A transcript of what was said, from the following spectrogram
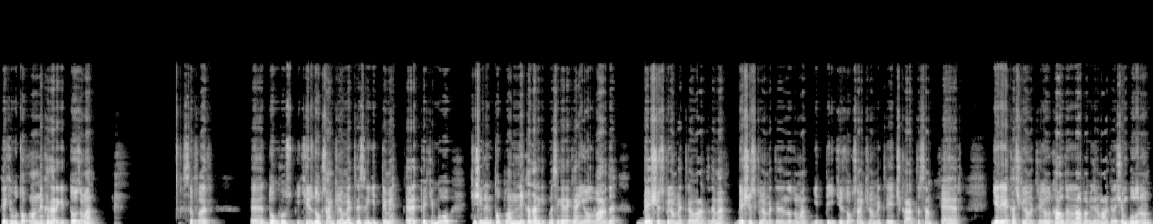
Peki bu toplam ne kadar gitti o zaman? 0, 9, 290 kilometresini gitti mi? Evet. Peki bu kişinin toplam ne kadar gitmesi gereken yol vardı? 500 kilometre vardı değil mi? 500 kilometreden o zaman gitti 290 kilometreyi çıkartırsam eğer geriye kaç kilometre yolu kaldığını ne yapabilirim arkadaşım? Bulurum.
